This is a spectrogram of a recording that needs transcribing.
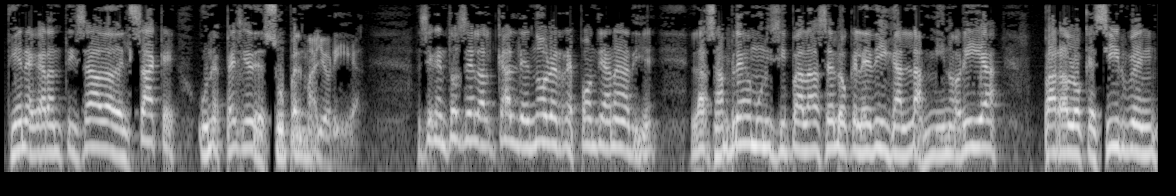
tiene garantizada del saque una especie de supermayoría. Así que entonces el alcalde no le responde a nadie, la asamblea municipal hace lo que le digan, las minorías para lo que sirven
